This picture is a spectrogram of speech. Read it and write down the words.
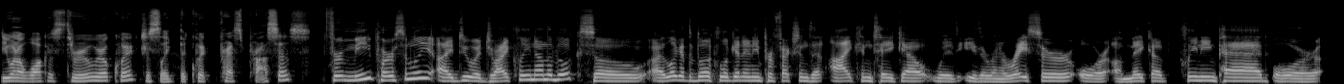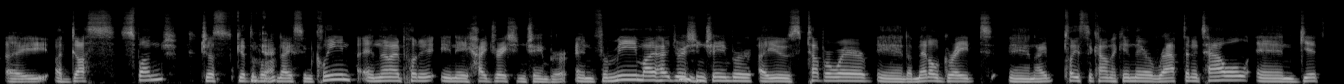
Do you want to walk us through real quick, just like the quick press process? For me personally, I do a dry clean on the book. So I look at the book, look at any imperfections that I can take out with either an eraser or a makeup cleaning pad or a, a dust sponge. Just get the Okay. book nice and clean. And then I put it in a hydration chamber. And for me, my hmm. hydration chamber, I use Tupperware and a metal grate. And I place the comic in there wrapped in a towel and get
